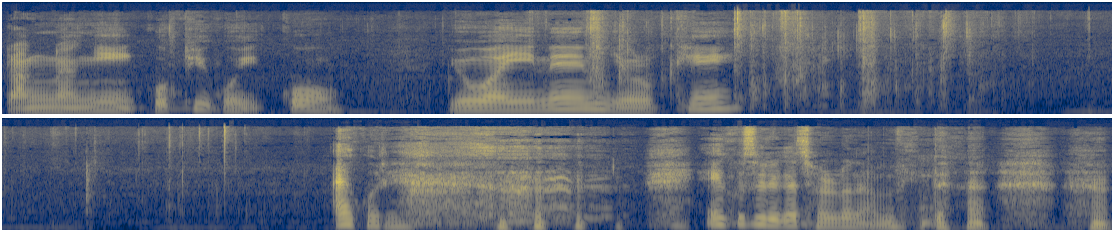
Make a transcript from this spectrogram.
랑랑이 꽃피고 있고 이 아이는 이렇게 아이고야 애구 소리가 절로 납니다.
